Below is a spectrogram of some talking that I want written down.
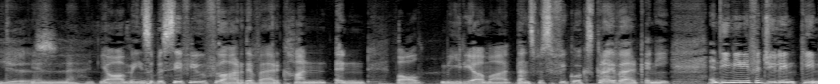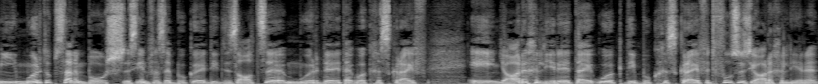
Yes. En eh, ja, mense besef nie hoeveel harde werk gaan in wel media maar dan spesifiek ook skryfwerk in nie. Indien jy nie vir Julian ken nie, Moord op Stellenbosch is een van sy boeke, die Desaltse moorde het hy ook geskryf en jare gelede het hy ook die boek geskryf. Dit voel soos jare gelede.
